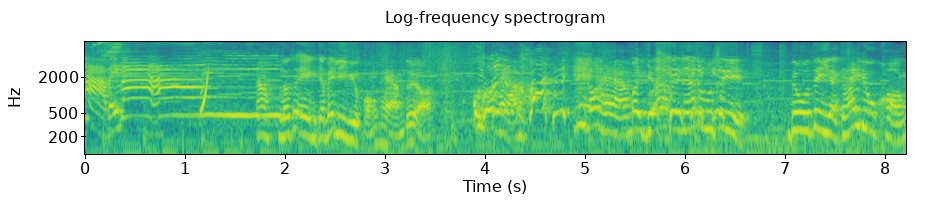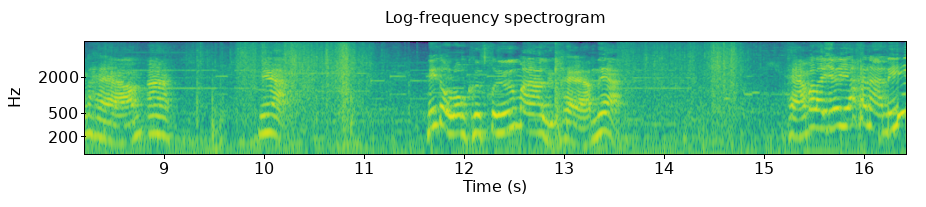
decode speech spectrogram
ค่ะ บ๊ายบายอ้าวแล้วตัวเองจะไม่รีวิวของแถมด้วยเหรอ โอ้ยแถมทุกคนนี่เขาแถมมาเยอะเลยนะดูสิ ดูสิอยากจะให้ดูของแถมอะเนี่ย นี่ตกลงคือซื้อมาหรือแถมเนี่ย แถมอะไรเยอะแยะขนาดนี้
